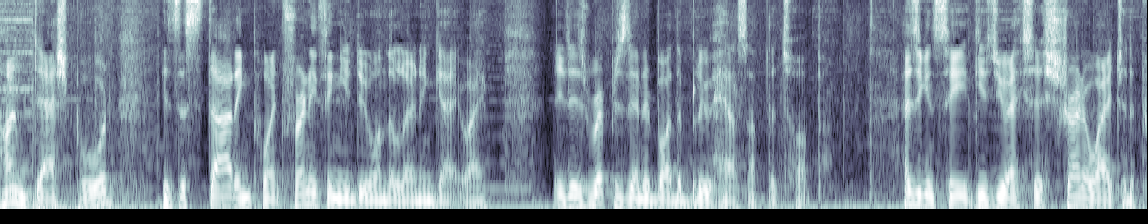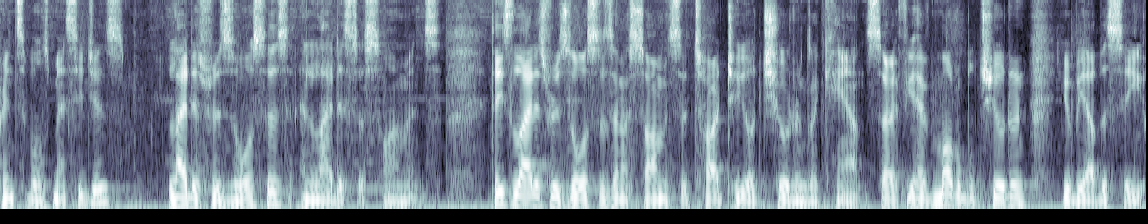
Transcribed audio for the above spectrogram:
home dashboard is the starting point for anything you do on the Learning Gateway. It is represented by the blue house up the top. As you can see, it gives you access straight away to the principal's messages, latest resources and latest assignments. These latest resources and assignments are tied to your children's account. So if you have multiple children, you'll be able to see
